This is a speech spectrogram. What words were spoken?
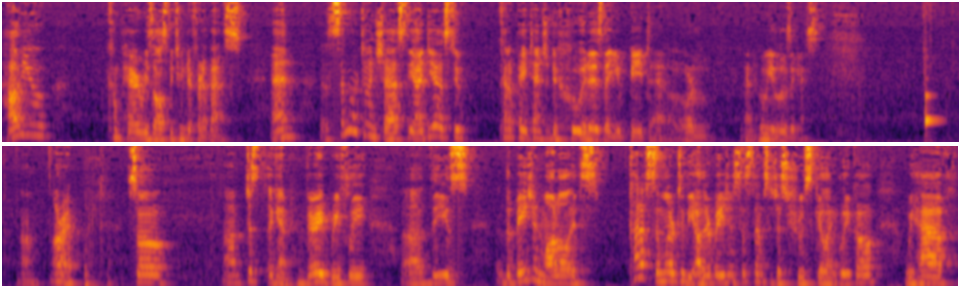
how do you compare results between different events? And similar to in chess, the idea is to kind of pay attention to who it is that you beat uh, or and who you lose against. Um, all right, so um, just again, very briefly, uh, these the Bayesian model. It's kind of similar to the other Bayesian systems, such as TrueSkill and Glicko. We have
